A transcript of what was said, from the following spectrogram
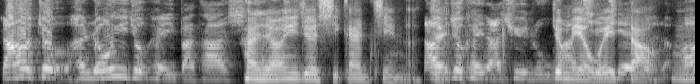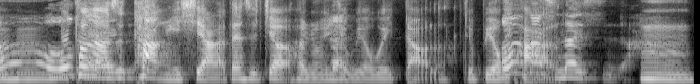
然后就很容易就可以把它洗，很容易就洗干净了，然后就可以拿去卤，就没有味道。哦，通常是烫一下，但是叫很容易就没有味道了，就不用怕了。Nice，Nice 啊。嗯，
